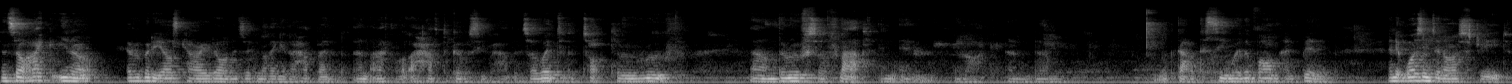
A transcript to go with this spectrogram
And so I, you know, everybody else carried on as if nothing had happened. And I thought, I have to go see what happened. So I went to the top, to the roof. Um, the roofs are flat in, in Iraq. And um, looked out to see where the bomb had been. And it wasn't in our street.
